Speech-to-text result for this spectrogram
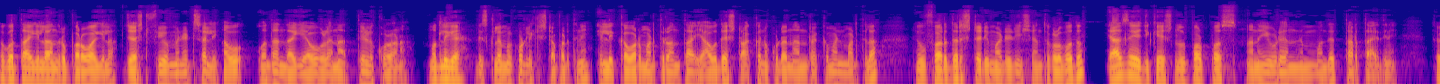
ಗೊತ್ತಾಗಿಲ್ಲ ಅಂದ್ರೂ ಪರವಾಗಿಲ್ಲ. ಜಸ್ಟ್ ಫ್ಯೂ ಮಿನಿಟ್ಸ್ ಅಲ್ಲಿ ನಾವು ಒಂದೊಂದಾಗಿ ಅವುಗಳನ್ನ ತಿಳ್ಕೊಳ್ಳೋಣ. ಮೊದಲಿಗೆ ಡಿಸ್ಕ್ಲೇಮರ್ ಕೊಡ್ಲಿಕ್ಕೆ ಇಷ್ಟಪಡ್ತೀನಿ. ಇಲ್ಲಿ ಕವರ್ ಮಾಡ್ತಿರುವಂತಹ ಯಾವುದೇ ಸ್ಟಾಕ್ ಅನ್ನು ಕೂಡ ನಾನು ರೆಕಮೆಂಡ್ ಮಾಡ್ತಿಲ್ಲ. ನೀವು ಫರ್ದರ್ ಸ್ಟಡಿ ಮಾಡಿ ಡಿಸಿಷನ್ ತಗೊಳ್ಬಹುದು ಆಸ್ ಎ ಎಜುಕೇಶನಲ್ ಪರ್ಪಸ್ ನಾನು ಈ ವಿಡಿಯೋ ನಿಮ್ಮ ಮುಂದೆ ತರ್ತಾ ಇದ್ದೀನಿ. ಸೊ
